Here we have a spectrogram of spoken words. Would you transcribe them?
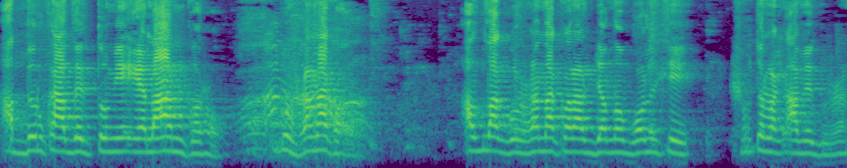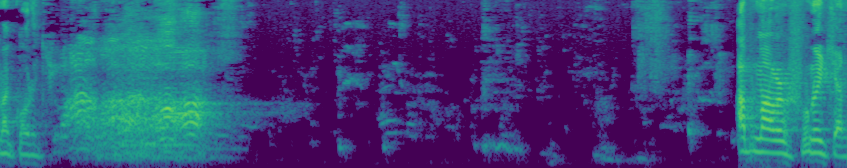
আব্দুল কাদের তুমি এলান করো, ঘোষণা করো। আল্লাহ ঘোষণা করার জন্য বলেছে, সুতরাং আমি ঘোষণা করেছি। আপনারা শুনেছেন,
